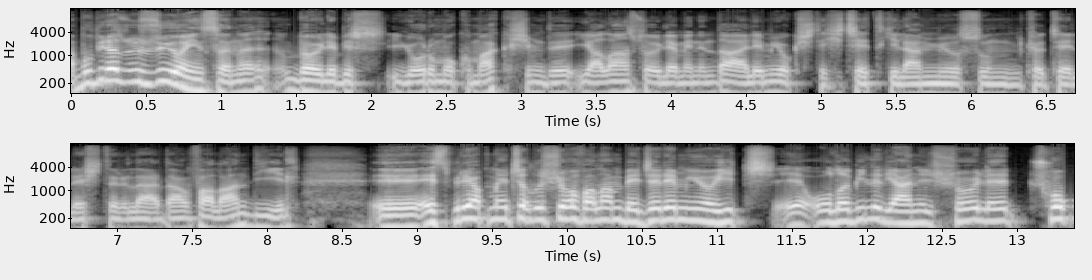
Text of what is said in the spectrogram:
Ya bu biraz üzüyor insanı böyle bir yorum okumak. Şimdi yalan söylemenin de alemi yok işte hiç etkilenmiyorsun kötü eleştirilerden falan değil. E, espri yapmaya çalışıyor falan beceremiyor hiç e, olabilir yani şöyle çok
